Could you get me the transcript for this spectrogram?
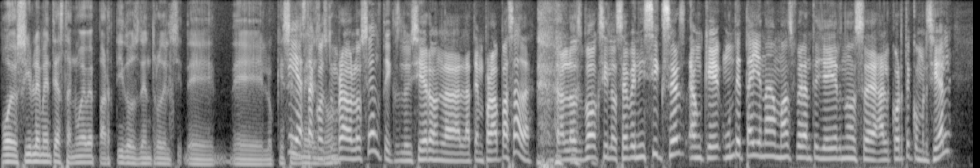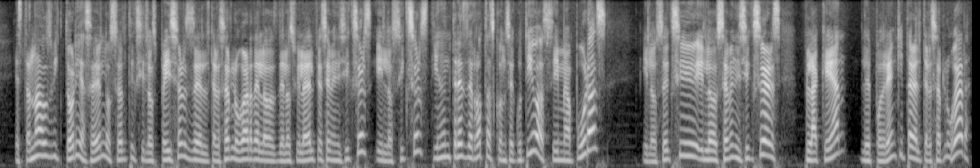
posiblemente hasta nueve partidos dentro del, de, lo que es sí, ya está acostumbrado los Celtics, lo hicieron la, temporada pasada contra los Bucks y los 76ers, aunque un detalle nada más, Fer, antes de irnos eh, al corte comercial, están a dos victorias, ¿eh? los Celtics y los Pacers del tercer lugar de los, de los Philadelphia 76ers, y los Sixers tienen tres derrotas consecutivas, si me apuras, y los, y los 76ers flaquean, le podrían quitar el tercer lugar.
